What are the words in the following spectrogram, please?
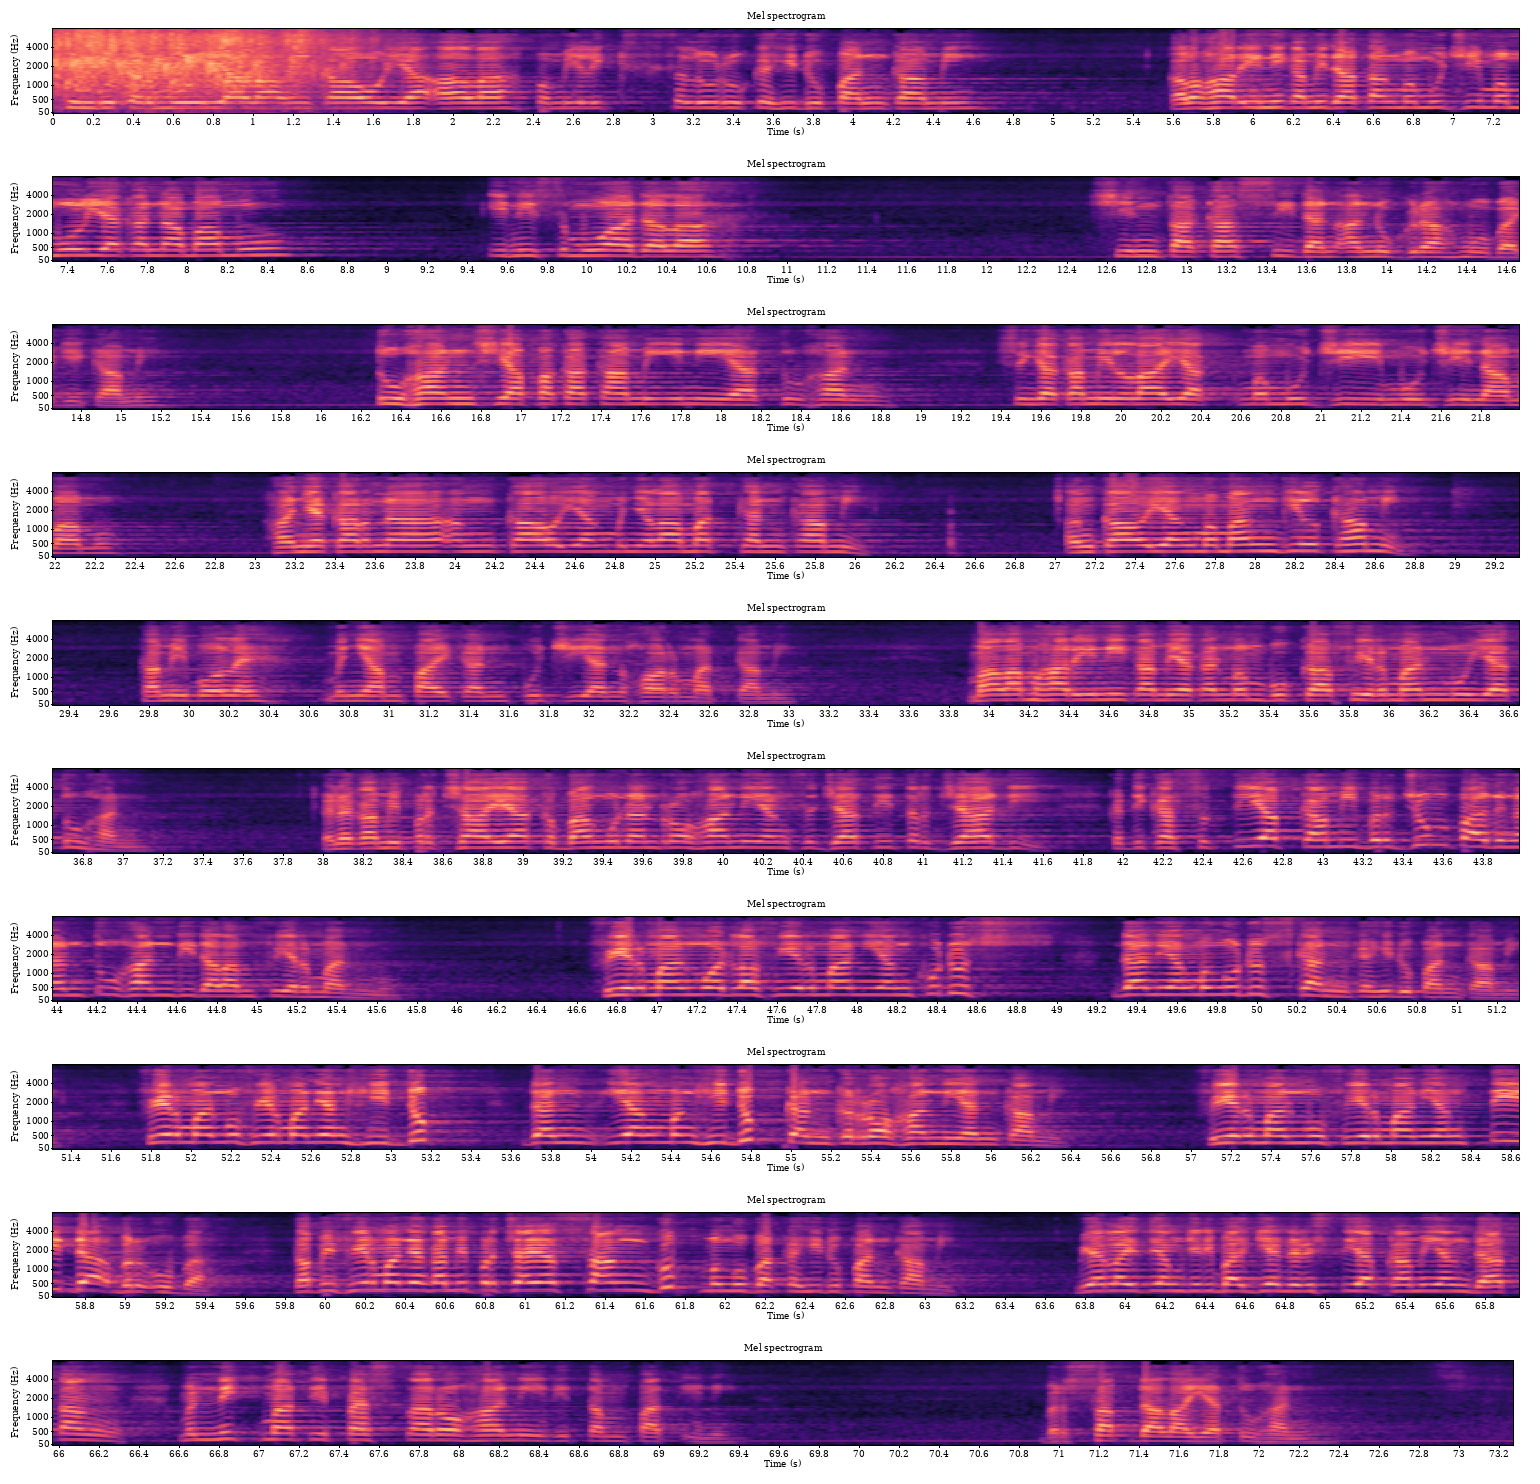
Sungguh termulialah Engkau ya Allah pemilik seluruh kehidupan kami. Kalau hari ini kami datang memuji memuliakan namamu, ini semua adalah cinta kasih dan anugerahmu bagi kami. Tuhan siapakah kami ini ya Tuhan, sehingga kami layak memuji-muji namamu. Hanya karena Engkau yang menyelamatkan kami, Engkau yang memanggil kami, kami boleh menyampaikan pujian hormat kami. Malam hari ini kami akan membuka firman-Mu ya Tuhan. Karena kami percaya kebangunan rohani yang sejati terjadi ketika setiap kami berjumpa dengan Tuhan di dalam firman-Mu. Firman-Mu adalah firman yang kudus dan yang menguduskan kehidupan kami. Firman-Mu firman yang hidup dan yang menghidupkan kerohanian kami. Firman-Mu firman yang tidak berubah. Tapi firman yang kami percaya sanggup mengubah kehidupan kami. Biarlah itu yang menjadi bagian dari setiap kami yang datang menikmati pesta rohani di tempat ini. Bersabdalah ya Tuhan,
